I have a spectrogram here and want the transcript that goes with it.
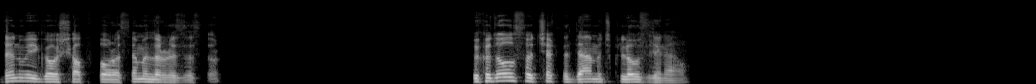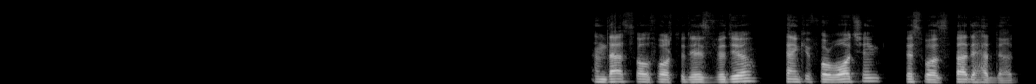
Then we go shop for a similar resistor. We could also check the damage closely now. And that's all for today's video. Thank you for watching. This was Fadi Haddad.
